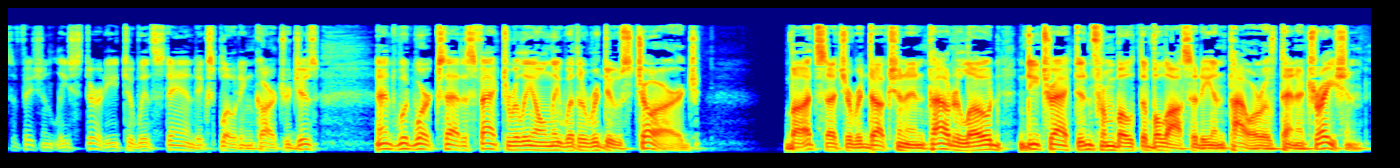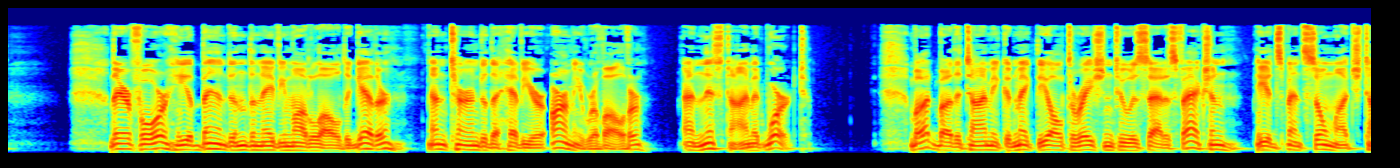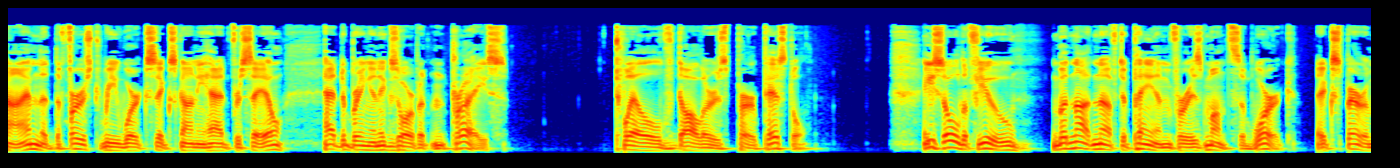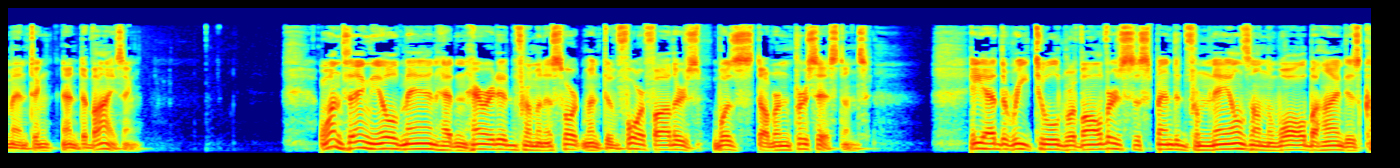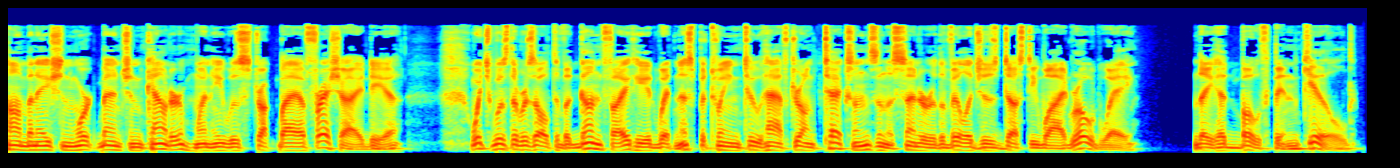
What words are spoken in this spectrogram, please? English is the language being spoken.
sufficiently sturdy to withstand exploding cartridges and would work satisfactorily only with a reduced charge. But such a reduction in powder load detracted from both the velocity and power of penetration. Therefore, he abandoned the Navy model altogether and turned to the heavier Army revolver, and this time it worked. But by the time he could make the alteration to his satisfaction, he had spent so much time that the first reworked six gun he had for sale had to bring an exorbitant price $12 per pistol. He sold a few, but not enough to pay him for his months of work, experimenting and devising. One thing the old man had inherited from an assortment of forefathers was stubborn persistence. He had the retooled revolvers suspended from nails on the wall behind his combination workbench and counter when he was struck by a fresh idea, which was the result of a gunfight he had witnessed between two half drunk Texans in the center of the village's dusty wide roadway. They had both been killed.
